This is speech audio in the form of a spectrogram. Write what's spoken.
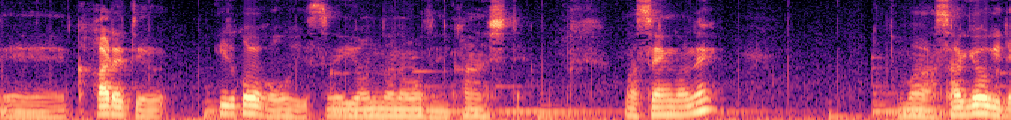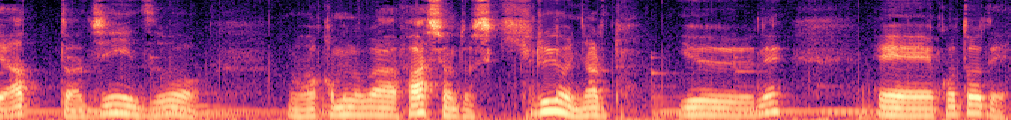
えー書かれていることが多いですね、47文字に関して。まあ、戦後ね、まあ、作業着であったジーンズをまあ若者がファッションとして着るようになるというね、えーことで、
